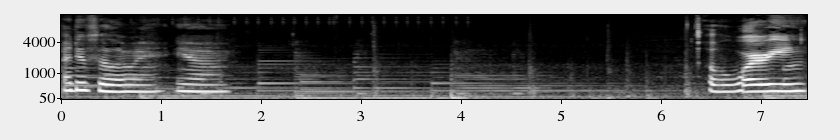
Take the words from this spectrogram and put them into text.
I do feel that way, yeah. Of worrying.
